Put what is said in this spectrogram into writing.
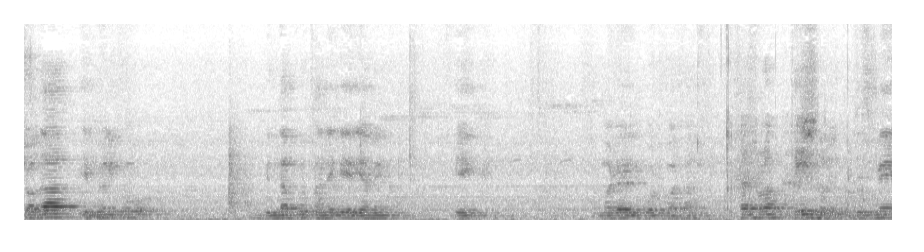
चौदह अप्रैल को बिंदापुर थाने के एरिया में एक मर्डर रिपोर्ट हुआ था। सर थोड़ा तेज हो जिसमें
